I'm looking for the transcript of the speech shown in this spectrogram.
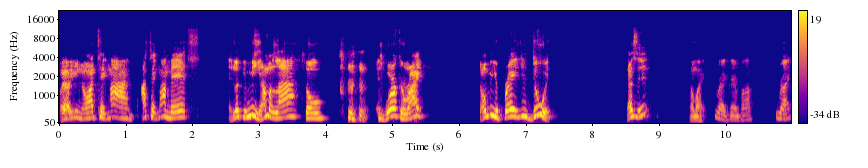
Well, you know, I take my I take my meds and look at me, I'm alive. So it's working, right? Don't be afraid, just do it. That's it. I'm like, you're right, Grandpa. You're right.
